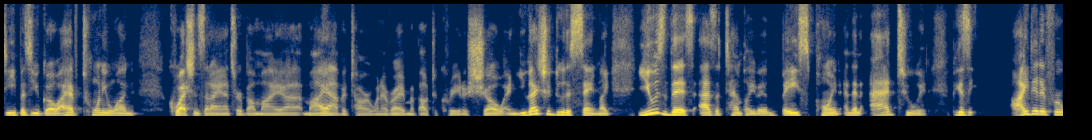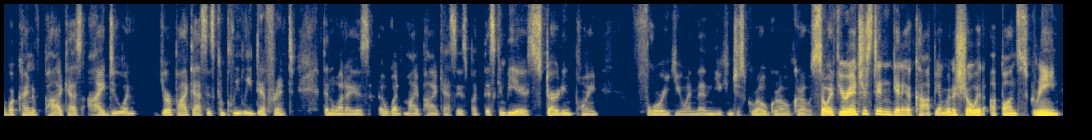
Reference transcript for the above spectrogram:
deep as you go. I have 21 questions that I answer about my uh, my avatar whenever I'm about to create a show, and you guys should do the same. Like use this as a template, a base point, and then add to it because I did it for what kind of podcast I do, and your podcast is completely different than what I is uh, what my podcast is, but this can be a starting point for you and then you can just grow grow grow. So if you're interested in getting a copy i'm going to show it up on screen.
